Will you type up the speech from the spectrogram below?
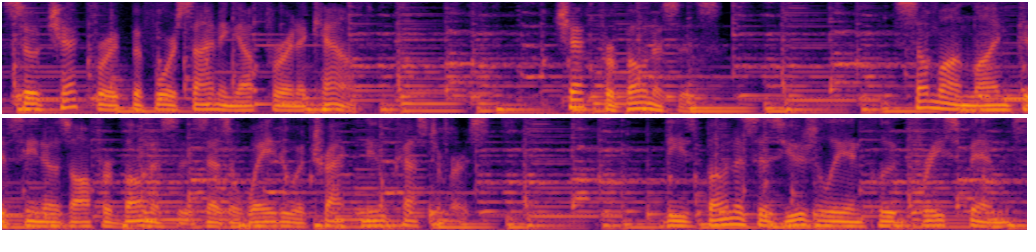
so check for it before signing up for an account. Check for bonuses. Some online casinos offer bonuses as a way to attract new customers. These bonuses usually include free spins,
